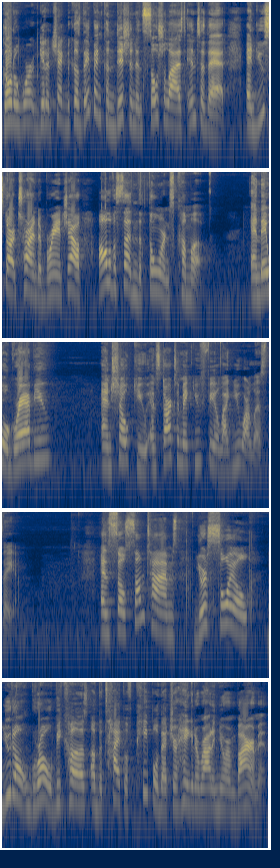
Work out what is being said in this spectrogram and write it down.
go to work, get a check, because they've been conditioned and socialized into that, and you start trying to branch out, all of a sudden the thorns come up and they will grab you and choke you and start to make you feel like you are less than. And so sometimes your soil, you don't grow because of the type of people that you're hanging around in your environment.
